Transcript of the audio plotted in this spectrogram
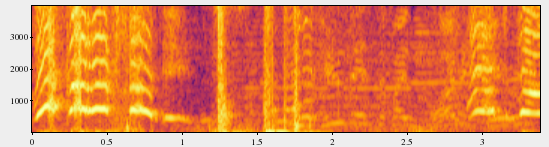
Ve karakter. Do this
